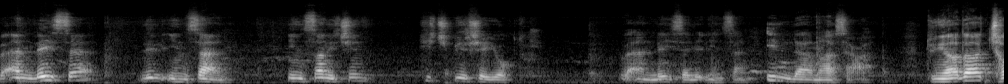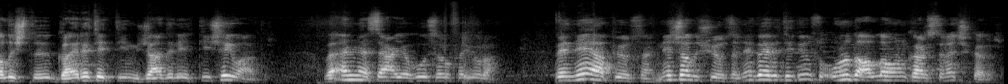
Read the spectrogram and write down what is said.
Ve en leyse lil insan. İnsan için hiçbir şey yoktur. Ve en leyse lil insan illa ma sa'a. Dünyada çalıştığı, gayret ettiği, mücadele ettiği şey vardır. Ve enne sa'yehu sevfe yura. Ve ne yapıyorsa, ne çalışıyorsa, ne gayret ediyorsa onu da Allah onun karşısına çıkarır.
